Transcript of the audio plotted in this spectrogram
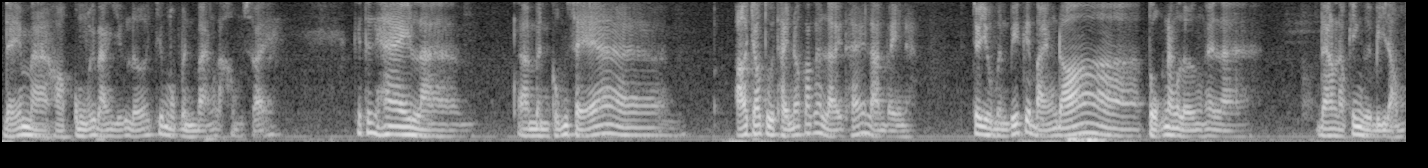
để mà họ cùng với bạn giữ lửa chứ một mình bạn là không xuể. Cái thứ hai là à, mình cũng sẽ à, ở chỗ tuổi thầy nó có cái lợi thế làm vậy nè. Cho dù mình biết cái bạn đó à, tuột năng lượng hay là đang là cái người bị động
